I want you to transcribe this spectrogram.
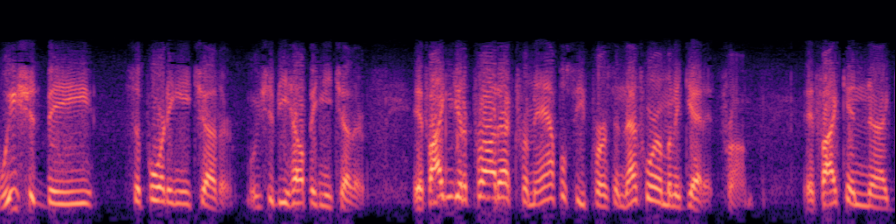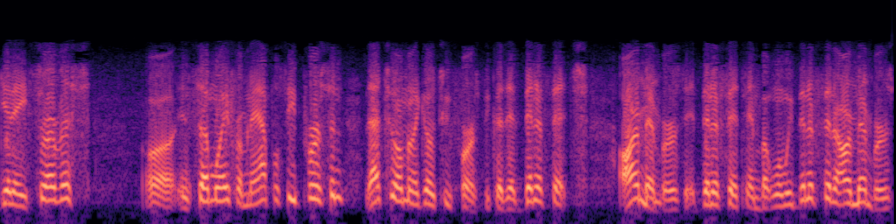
we should be supporting each other. We should be helping each other. If I can get a product from an Appleseed person, that's where I'm going to get it from. If I can uh, get a service uh, in some way from an Appleseed person, that's who I'm going to go to first because it benefits our members. It benefits, and but when we benefit our members,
